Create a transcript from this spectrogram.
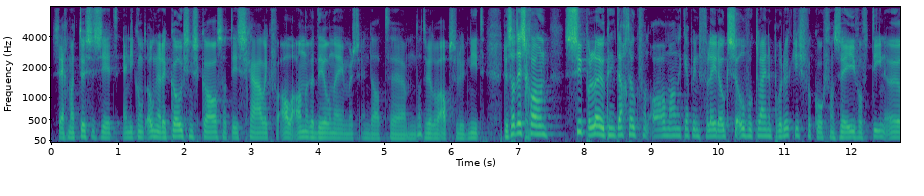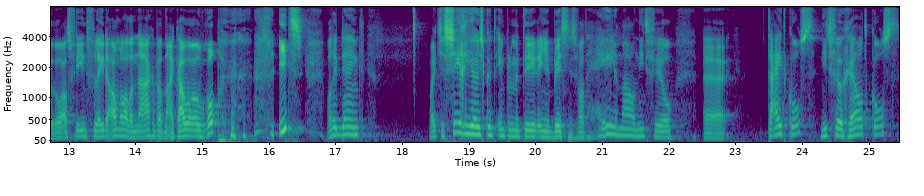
zeg maar tussen zit en die komt ook naar de coachingscalls, dat is schadelijk voor alle andere deelnemers en dat, ehm, dat willen we absoluut niet. Dus dat is gewoon super leuk. En ik dacht ook van, oh man, ik heb in het verleden ook zoveel kleine productjes verkocht van 7 of 10 euro. Als we die in het verleden allemaal hadden nagebeld, nou ik hou erover op. Iets wat ik denk, wat je serieus kunt implementeren in je business, wat helemaal niet veel... Uh, tijd kost, niet veel geld kost,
